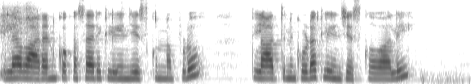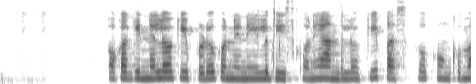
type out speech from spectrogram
ఇలా వారానికి ఒకసారి క్లీన్ చేసుకున్నప్పుడు క్లాత్ని కూడా క్లీన్ చేసుకోవాలి. ఒక గిన్నెలోకి ఇప్పుడు కొన్ని నీళ్ళు తీసుకొని అందులోకి పసుపు కుంకుమ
